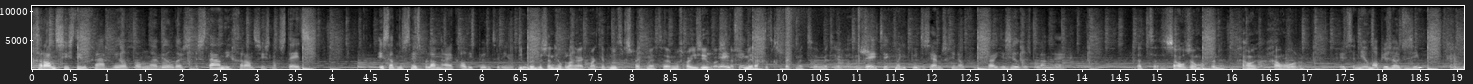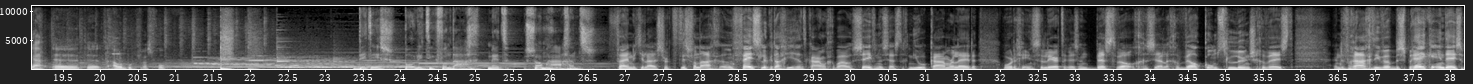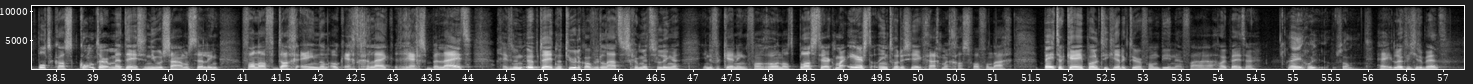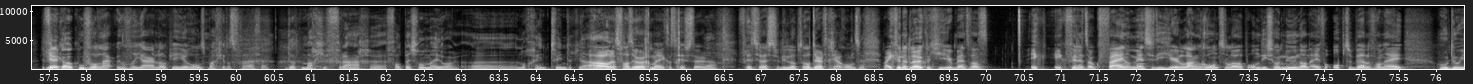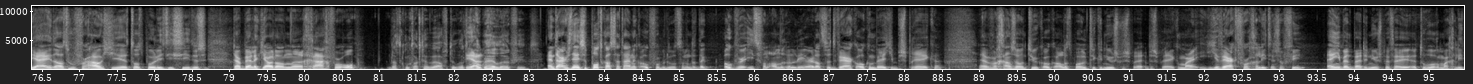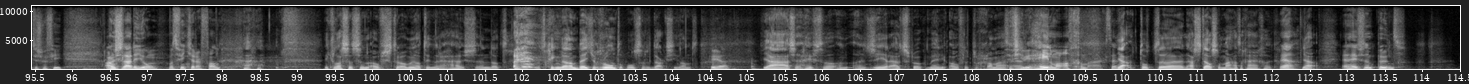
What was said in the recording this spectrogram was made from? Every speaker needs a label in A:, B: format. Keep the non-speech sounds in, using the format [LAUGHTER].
A: Garanties die u graag wil van uh, Wilders, staan die garanties nog steeds? Is dat nog steeds belangrijk, al die punten die u
B: Die punten zijn heel belangrijk, maar ik heb nu het gesprek met uh, mevrouw Jezilwas. En vanmiddag het gesprek met, uh, met de heer Wilders.
A: Dat weet ik, maar die punten zijn misschien ook voor mevrouw Jezilwas belangrijk.
B: Dat zou zomaar kunnen. Gaan we, gaan we horen.
C: U heeft een nieuw mapje zo te zien?
B: Ja, de, het oude boekje was vol.
D: Dit is Politiek Vandaag met Sam Hagens.
E: Fijn dat je luistert. Het is vandaag een feestelijke dag hier in het Kamergebouw. 67 nieuwe Kamerleden worden geïnstalleerd. Er is een best wel gezellige welkomstlunch geweest. En de vraag die we bespreken in deze podcast: komt er met deze nieuwe samenstelling vanaf dag 1 dan ook echt gelijk rechtsbeleid? We geven een update natuurlijk over de laatste schermutselingen in de verkenning van Ronald Plasterk. Maar eerst introduceer ik graag mijn gast van vandaag, Peter K., politiek redacteur van BNN-Vara. Hoi Peter.
F: Hey, hoi Sam.
E: Hey, leuk dat je er bent.
F: Dat vind ik ook.
E: Hoeveel, hoeveel, jaar loop je hier rond? Mag je dat vragen?
F: Dat mag je vragen. Valt best wel mee hoor. Uh, nog geen twintig jaar.
E: Oh, dat valt heel erg mee. Ik had gisteren ja. Frits Wester, die loopt er al 30 jaar rond. Ja. Maar ik vind het leuk dat je hier bent, want ik, ik vind het ook fijn dat mensen die hier lang rondlopen, om die zo nu en dan even op te bellen van hey, hoe doe jij dat? Hoe verhoud je je tot politici? Dus daar bel ik jou dan uh, graag voor op
F: dat contact hebben we af en toe, wat ja. ik ook heel leuk vind.
E: En daar is deze podcast uiteindelijk ook voor bedoeld. Omdat ik ook weer iets van anderen leer, dat we het werk ook een beetje bespreken. En we gaan zo natuurlijk ook al het politieke nieuws bespreken. Maar je werkt voor Galit en Sophie. En je bent bij de Nieuwsbv eh, te horen, maar Galit en Sophie. Angela de Jong, wat vind je daarvan? [LAUGHS]
F: ik las dat ze een overstroming had in haar huis. En dat, [LAUGHS] dat ging wel een beetje rond op onze redactie. Want
E: ja?
F: Ja, ze heeft wel een, een, zeer uitgesproken mening over het programma.
E: Ze heeft jullie helemaal afgemaakt, hè?
F: Ja, tot uh, nou, stelselmatig eigenlijk.
E: Ja.
F: ja.
E: En heeft ze een punt?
